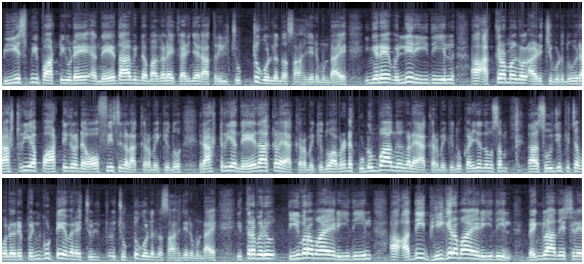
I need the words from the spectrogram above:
ബി എസ് പി പാർട്ടിയുടെ നേതാവിന്റെ മകളെ കഴിഞ്ഞ രാത്രിയിൽ ചുട്ടുകൊല്ലുന്ന സാഹചര്യമുണ്ടായി. ഇങ്ങനെ വലിയ രീതിയിൽ അക്രമങ്ങൾ അഴിച്ചുവിടുന്നു രാഷ്ട്രീയ പാർട്ടികളുടെ ഓഫീസുകൾ ആക്രമിക്കുന്നു രാഷ്ട്രീയ നേതാക്കളെ ആക്രമിക്കുന്നു അവരുടെ കുടുംബാംഗങ്ങളെ ആക്രമിക്കുന്നു. കഴിഞ്ഞ ദിവസം സൂചിപ്പിച്ച പോലെ ഒരു പെൺകുട്ടിയെ വരെ ചുട്ടുകൊല്ലുന്ന സാഹചര്യമുണ്ടായി. ഇത്തരമൊരു തീവ്രമായ രീതിയിൽ അതിഭീകരമായ രീതിയിൽ ബംഗ്ലാദേശിലെ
